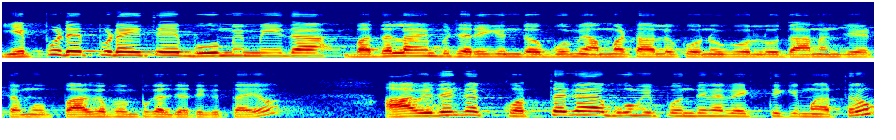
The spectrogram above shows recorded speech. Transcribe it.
ఎప్పుడెప్పుడైతే భూమి మీద బదలాయింపు జరిగిందో భూమి అమ్మటాలు కొనుగోలు దానం చేయటము పాగపంపకాలు జరుగుతాయో ఆ విధంగా కొత్తగా భూమి పొందిన వ్యక్తికి మాత్రం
